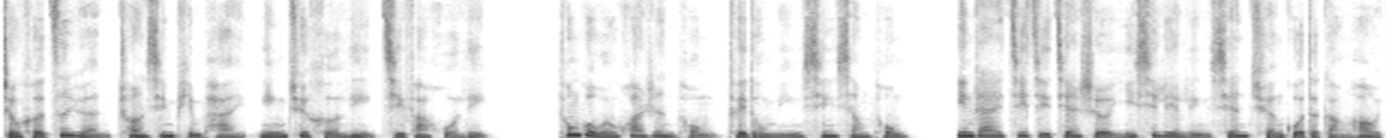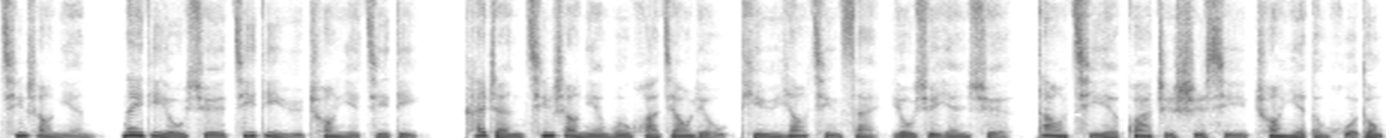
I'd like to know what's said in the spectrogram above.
整合资源、创新品牌，凝聚合力，激发活力。通过文化认同推动民心相通，应该积极建设一系列领先全国的港澳青少年内地游学基地与创业基地，开展青少年文化交流、体育邀请赛、游学研学到企业挂职实习、创业等活动，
